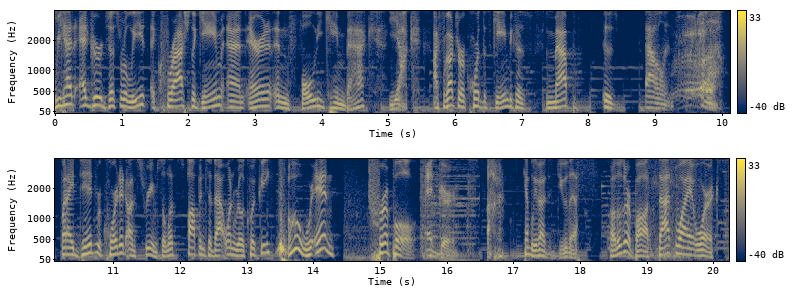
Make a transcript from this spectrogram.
We had Edgar just released. It crashed the game and Aaron and Foley came back. Yuck. I forgot to record this game because the map is balanced. Ugh. But I did record it on stream, so let's pop into that one real quickly. Oh, we're in. Triple Edgar. Ugh, can't believe I have to do this. Oh, those are bots. That's why it works.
